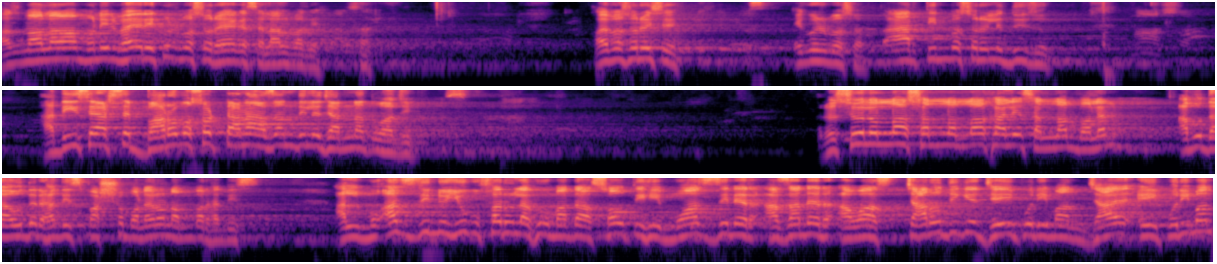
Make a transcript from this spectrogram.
হজ মাওলানা মনির ভাইয়ের একুশ বছর হয়ে গেছে লালবাগে। কয় বছর হয়েছে একুশ বছর। আর তিন বছর হইলে দুই যুগ। হাদিসে আসছে, বারো বছর টানা আজান দিলে জান্নাত ওয়াজিব। রসুল্লাহ সাল্লাহ আলী সাল্লাম বলেন আবু দাউদের হাদিস, পাঁচশো পনেরো নম্বর হাদিস। আল মুআজ্জিনু ইউগফারুলাহু মাদা সৌতিহি মুআজ্জিনের আজানের আওয়াজ চারোদিকে যেই পরিমাণ যায়, এই পরিমাণ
